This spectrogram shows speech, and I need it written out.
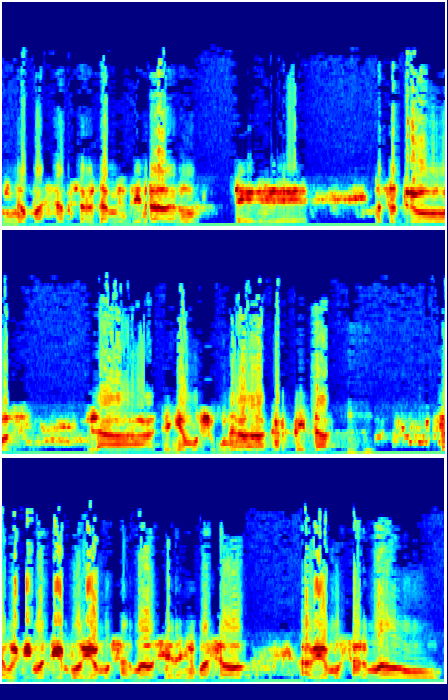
y no pasa absolutamente nada, ¿no? Eh, nosotros la teníamos una carpeta Ujú. este último tiempo habíamos armado, o sea, el año pasado habíamos armado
